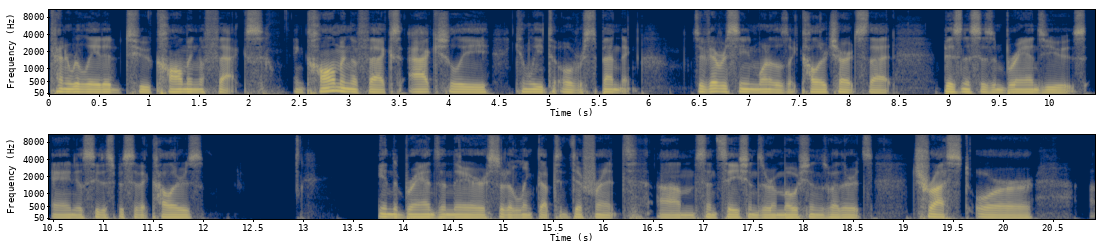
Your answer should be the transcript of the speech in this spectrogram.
kind of related to calming effects. And calming effects actually can lead to overspending. So, if you've ever seen one of those like color charts that businesses and brands use, and you'll see the specific colors in the brands, and they're sort of linked up to different um, sensations or emotions, whether it's trust or uh,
